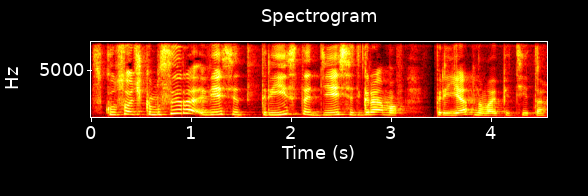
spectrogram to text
с кусочком сыра весит 310 граммов. Приятного аппетита!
